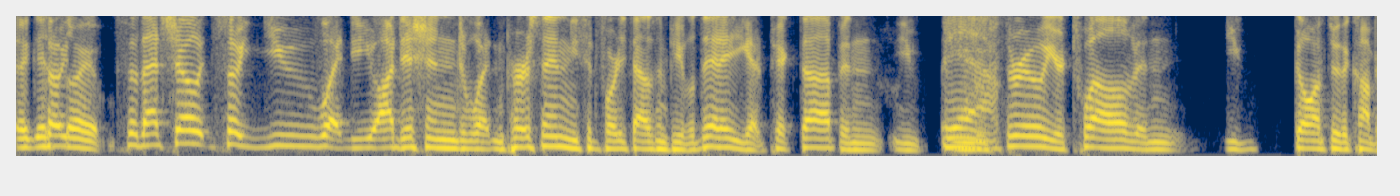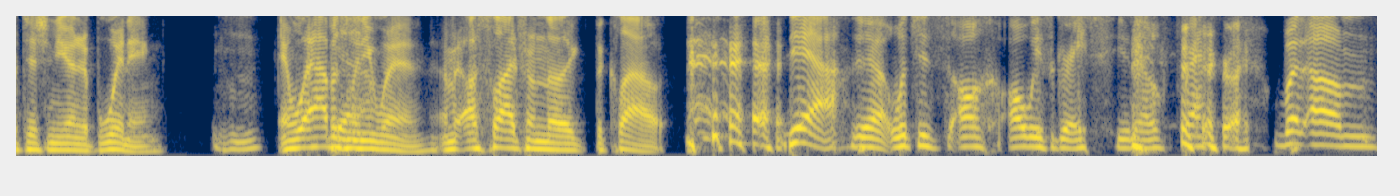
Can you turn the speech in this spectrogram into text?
a good So- story. so that show, so you, what, you auditioned what in person? You said 40,000 people did it. You got picked up and you, you Yeah. move through, you're 12 and you go on through the competition. You ended up winning. Mhm. And what happens when you win? I mean, aside from the like the clout. Yeah, yeah, which is all, always great, you know. Press. right. But um,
